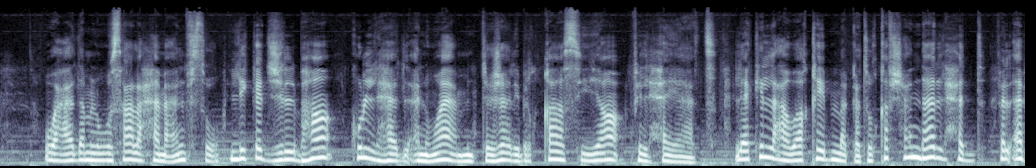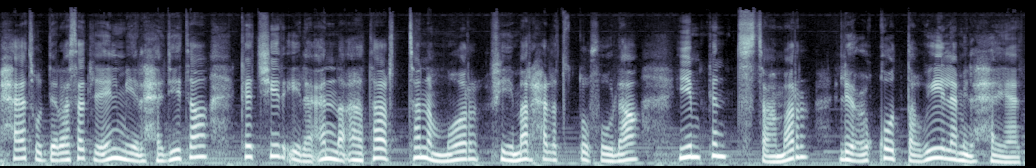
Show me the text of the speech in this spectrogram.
وعدم المصالحة مع نفسه اللي كتجلبها كل هذه الأنواع من التجارب القاسية في الحياة. لكن العواقب ما كتوقفش عند هذا الحد. فالأبحاث والدراسات العلمية الحديثة كتشير إلى أن آثار التنمر في مرحلة الطفولة يمكن تستمر لعقود طويلة من الحياة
